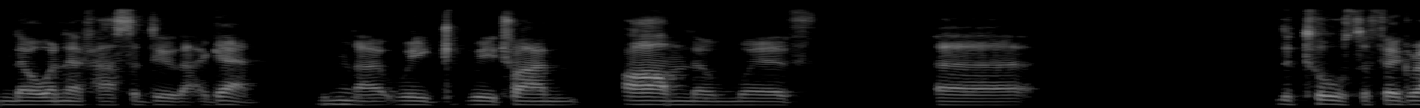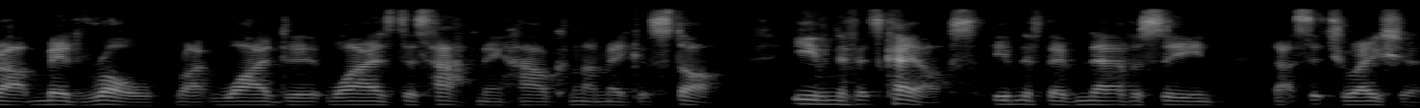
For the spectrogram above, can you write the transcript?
no one ever has to do that again. Mm-hmm. Uh, we we try and arm them with uh, the tools to figure out mid roll, right? Why did why is this happening? How can I make it stop? Even if it's chaos, even if they've never seen that situation,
